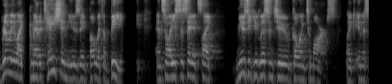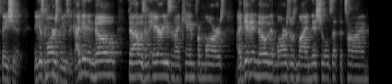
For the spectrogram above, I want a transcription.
really like meditation music, but with a beat. And so I used to say it's like music you'd listen to going to Mars, like in a spaceship. Because Mars music. I didn't know that I was an Aries and I came from Mars. I didn't know that Mars was my initials at the time.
